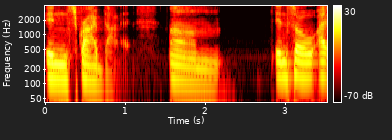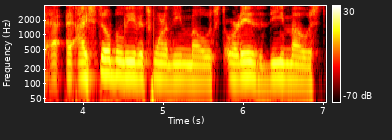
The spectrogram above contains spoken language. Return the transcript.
inscribed on it. Um, and so I, I I still believe it's one of the most, or it is the most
